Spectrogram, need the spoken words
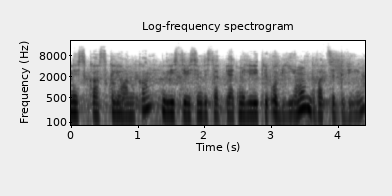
Низька склянка 285 мл об'ємом 22.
